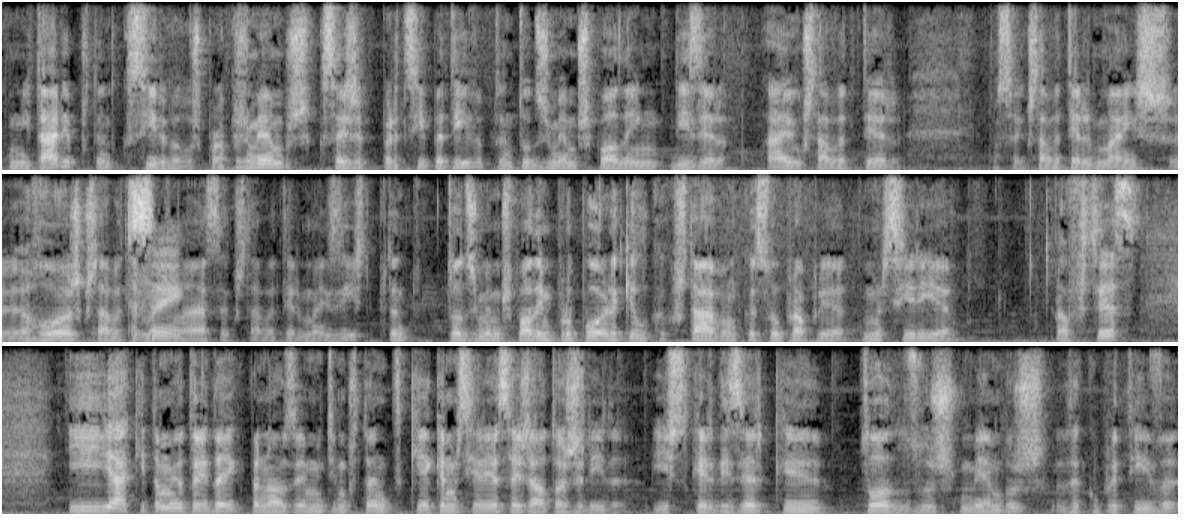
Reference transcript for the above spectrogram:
comunitária, portanto que sirva os próprios membros, que seja participativa, portanto todos os membros podem dizer, ah, eu gostava de ter não sei, gostava de ter mais eh, arroz, gostava de ter Sim. mais massa, gostava de ter mais isto. Portanto, todos os membros podem propor aquilo que gostavam que a sua própria mercearia oferecesse. E há aqui também outra ideia que para nós é muito importante, que é que a mercearia seja autogerida. Isto quer dizer que todos os membros da cooperativa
